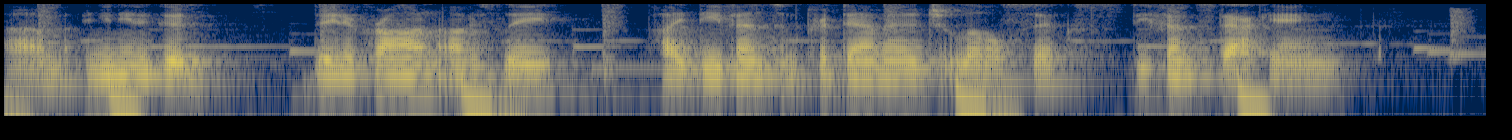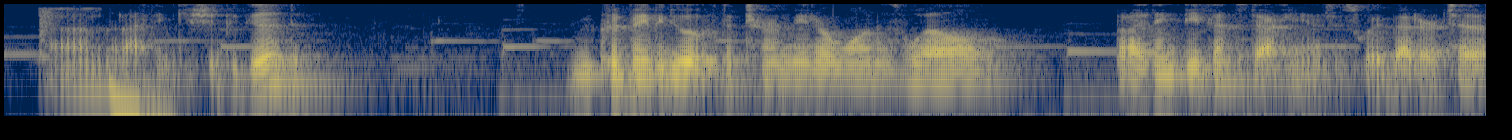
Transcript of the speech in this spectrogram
Um, and you need a good Datacron, obviously, high defense and crit damage, level six defense stacking, um, and I think you should be good. We could maybe do it with the turn meter one as well, but I think defense stacking is just way better to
